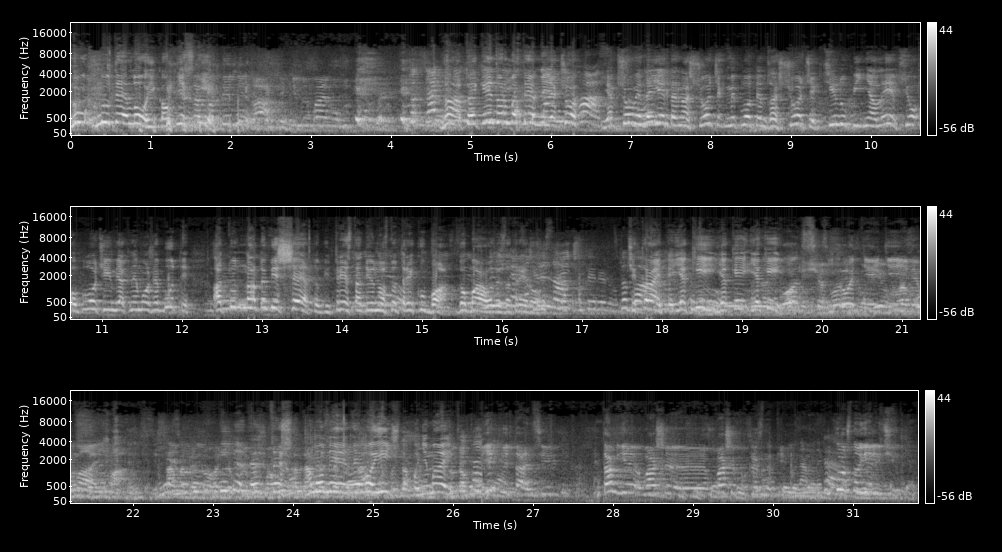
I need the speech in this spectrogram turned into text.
Ну, ну де логіка? Об'ясніть. Нормативний газ, який ми маємо готовий. На, то який нормативний? Якщо, якщо ви даєте на щочик, ми платимо за щочик, ціну підняли, все, оплачуємо як не може бути, а тут на тобі ще тобі 393 куба додали за 3 роки. Чекайте, який, який, який? Зворотньої дії немає. Тут Це, це ж воно не, не логічно, розумієте? Є квитанції, там є ваші, е, ваші показники. У кожного є лічильник.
